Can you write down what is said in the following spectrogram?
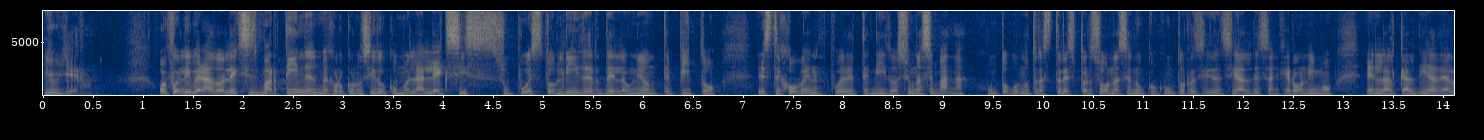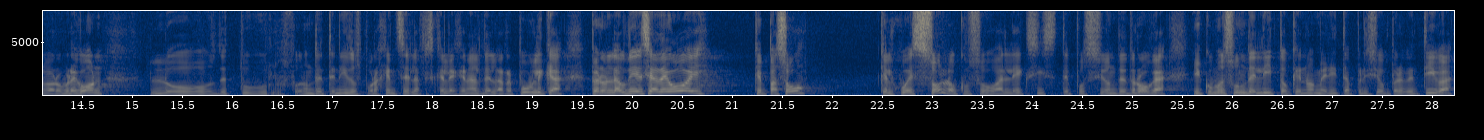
y huyeron. Hoy fue liberado Alexis Martínez, mejor conocido como el Alexis, supuesto líder de la Unión Tepito. Este joven fue detenido hace una semana junto con otras tres personas en un conjunto residencial de San Jerónimo en la alcaldía de Álvaro Obregón. Los, los fueron detenidos por agentes de la Fiscalía General de la República, pero en la audiencia de hoy, ¿qué pasó? que el juez solo acusó a Alexis de posesión de droga y como es un delito que no merita prisión preventiva,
